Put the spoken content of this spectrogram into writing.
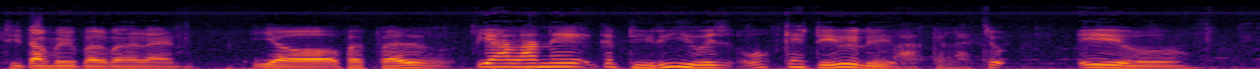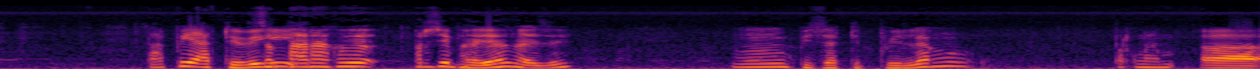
ditambahi bal-balan Yo, babal pialane kediri yo wis oke dhewe lho ya akeh lah, Cuk. iya Tapi adewe iki setara koyo Persibaya enggak sih hmm, bisa dibilang pernah eh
